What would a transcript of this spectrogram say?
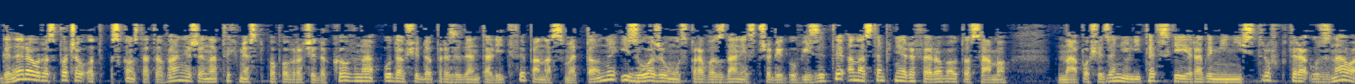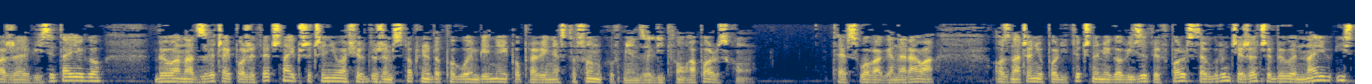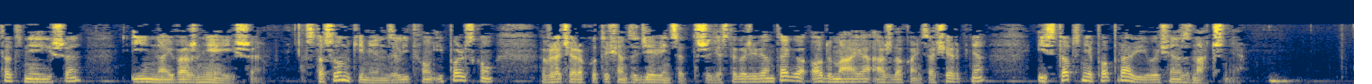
Generał rozpoczął od skonstatowania, że natychmiast po powrocie do Kowna udał się do prezydenta Litwy, pana Smetony i złożył mu sprawozdanie z przebiegu wizyty, a następnie referował to samo na posiedzeniu Litewskiej Rady Ministrów, która uznała, że wizyta jego była nadzwyczaj pożyteczna i przyczyniła się w dużym stopniu do pogłębienia i poprawienia stosunków między Litwą a Polską. Te słowa generała o znaczeniu politycznym jego wizyty w Polsce w gruncie rzeczy były najistotniejsze i najważniejsze. Stosunki między Litwą i Polską w lecie roku 1939 od maja aż do końca sierpnia istotnie poprawiły się znacznie.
